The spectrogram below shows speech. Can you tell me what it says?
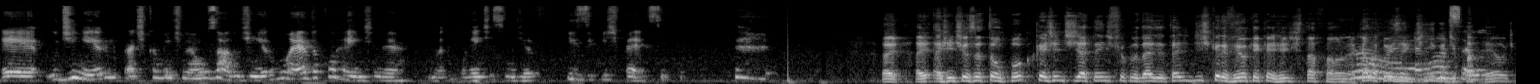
é, o dinheiro ele praticamente não é usado. O dinheiro moeda corrente, né? Moeda corrente, assim, dinheiro físico, espécie. A, a, gente usa tão pouco que a gente já tem dificuldade até de descrever o que, que a gente está falando. Aquela coisa é, antiga nossa, de papel. De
